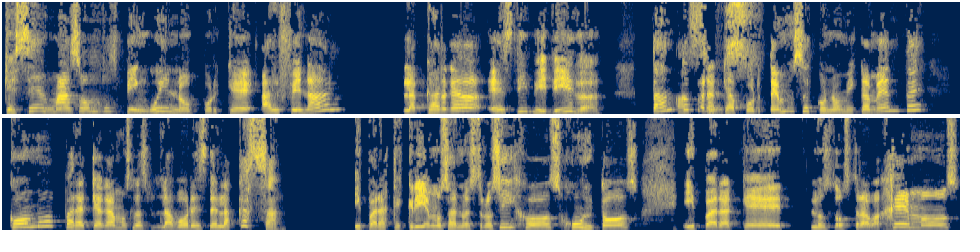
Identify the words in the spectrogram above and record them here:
que sean más hombres pingüino, porque al final la carga es dividida tanto para que aportemos económicamente como para que hagamos las labores de la casa. Y para que criemos a nuestros hijos juntos y para que los dos trabajemos.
